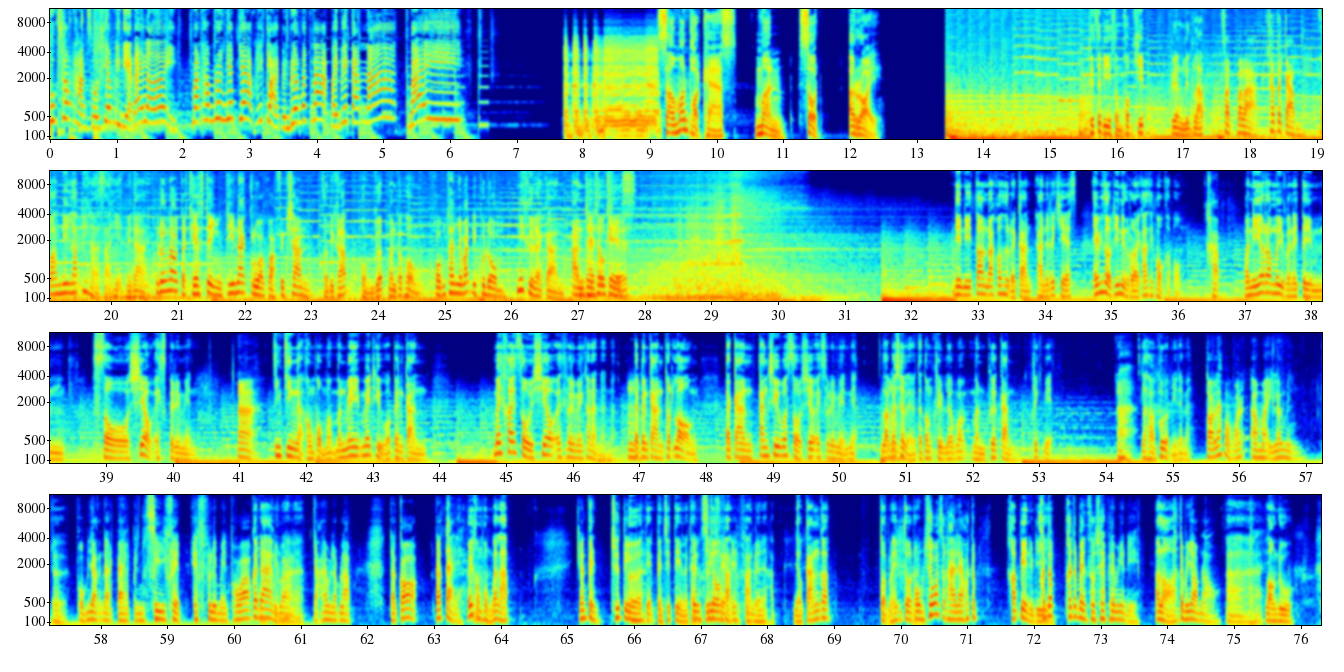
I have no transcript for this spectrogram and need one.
ทุกช่องทางโซเชียลมีเดียได้เลย มาทำเรื่องยากๆ ให้กลายเป็นเรื่องนักๆไปด้วยกันนะบาย s a l ม o n PODCAST มัน สด อร่อย ทฤษฎีสมคบคิดเรื่องลึกลับ สัตว์ประหลาด ฆาตกรรม ความลี้ลับที่หาสาเหตุไม่ได้ เรื่องเล่าจากเคสจริงที่น่ากลัวกว่า fiction สวัสดีครับ ผมยชญ์ บรรพพงศ์ผมธัญวัฒน์อิพภูดม นี่คือรายการ Untitled Case ยินดีต้อนรับเข้าสู่รายการ Untitled Case episode ที่ 196 ครับผม ครับ วันนี้เรามาอยู่กันใน theme Social Experiment อ่า จริง ๆ อะ ของผมอะมันไม่ไม่ถือว่าเป็นการ ไม่ค่อย Social Experiment ขนาดนั้นนะอืมแต่เป็นการทดลอง แต่การตั้งชื่อว่า Social Experiment เนี่ย เราก็อืมเฉลยตั้งแต่ต้นคลิปแล้วว่ามันเพื่อการคลิกเบสอ่าเราสามารถพูดแบบนี้ได้ไหม ตอนแรกผมว่าเอามาอีกเรื่องหนึ่งเออ ผมอยากดัดแปลงเป็น Secret Experiment เพราะว่าก็ได้ผมคิดว่าเหมือนกันนะอยากให้มันลับๆ แต่ก็แล้วแต่เลยเฮ้ยของผมก็รับงั้นเปลี่ยนชื่อตีมเออนะเปลี่ยนเปลี่ยนชื่อทีมแล้วกันเป็นพี่โจ Secret ฝาก Experiment ฝากด้วยนะครับ เดี๋ยวกังก็จดไว้ให้พี่โจหน่ผอมยเชื่อว่าสุดท้ายแล้วเขาจะเขาเปลี่ยนอยู่ดีเขาจะเขาจะเป็น Social Experiment อยู่ดีอ๋อเหรอเขาจะไม่ยอมเรา อ่าใช่ลองดู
